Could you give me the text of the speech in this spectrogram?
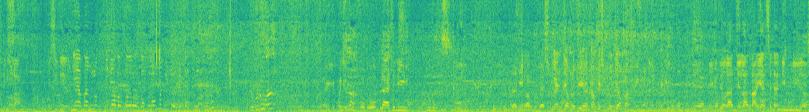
tengoklah apa prosedur Ni abang Long Fida berapa berapa lama duduk dekat sini? lagi pada pukul 12 tadi Jadi dah 9 jam lebih dah hampir 10 jam lah. jelas-jelas rakyat sedang dibuli lah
